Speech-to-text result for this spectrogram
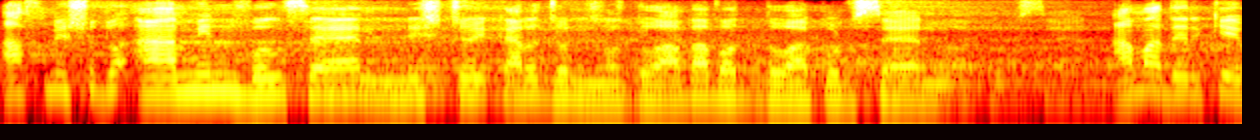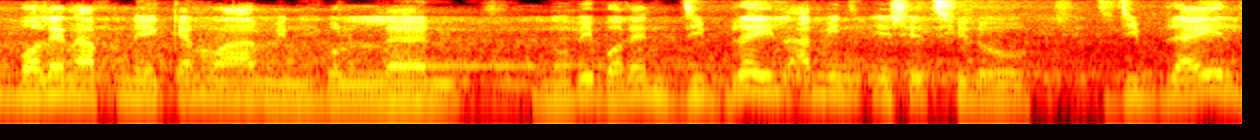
আপনি শুধু আমিন বলছেন, নিশ্চয়ই কারোর জন্য দোয়া বাবদ দোয়া করছেন? আমাদেরকে বলেন আপনি কেন আমিন বললেন? নবী বলেন, জিব্রাইল আমিন এসেছিল। জিব্রাইল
